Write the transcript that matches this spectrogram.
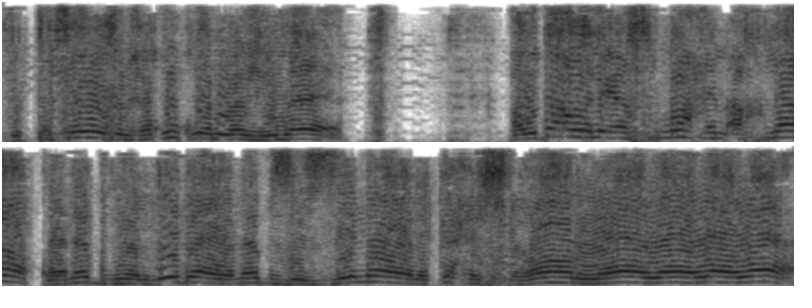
في التساوي في الحقوق والواجبات أو دعوة لإصلاح الأخلاق ونبذ الربا ونبذ الزنا ونكاح الصغار و و و و.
